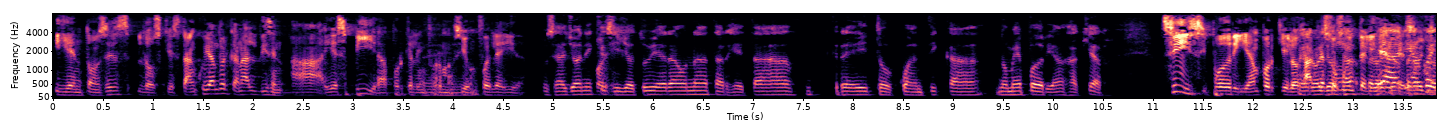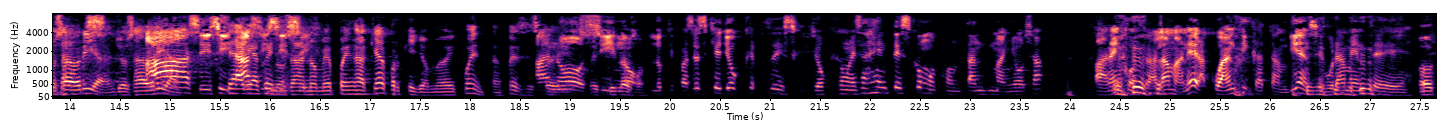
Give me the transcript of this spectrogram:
y entonces los que están cuidando el canal dicen, ah, hay espía porque la información Eh. fue leída. O sea, Johnny, que si yo tuviera una tarjeta crédito cuántica, no me podrían hackear. Sí, sí podrían porque los Pero hackers yo son muy sa- pero- inteligentes. Pero, yo sabría, yo sabría. Ah, sí, sí. Ah, sí, sí, o sea, sí. no me pueden hackear porque yo me doy cuenta. Pues Ah, estoy- no, estoy sí, no. Lo que pasa es que yo, pues, yo como esa gente es como con tan mañosa, van a encontrar la manera. Cuántica también, seguramente. Ok.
